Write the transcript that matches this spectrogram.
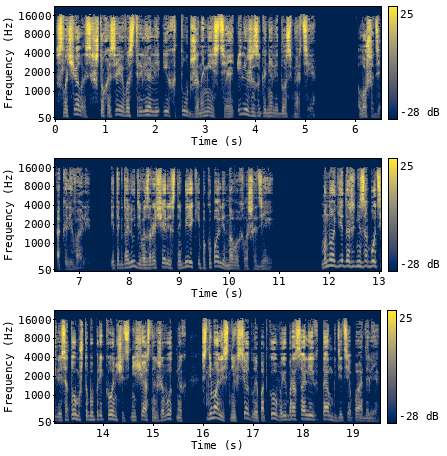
Случалось, что хозяева стреляли их тут же на месте или же загоняли до смерти. Лошади околевали, и тогда люди возвращались на берег и покупали новых лошадей. Многие даже не заботились о том, чтобы прикончить несчастных животных, снимали с них седла и подковы и бросали их там, где те падали.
